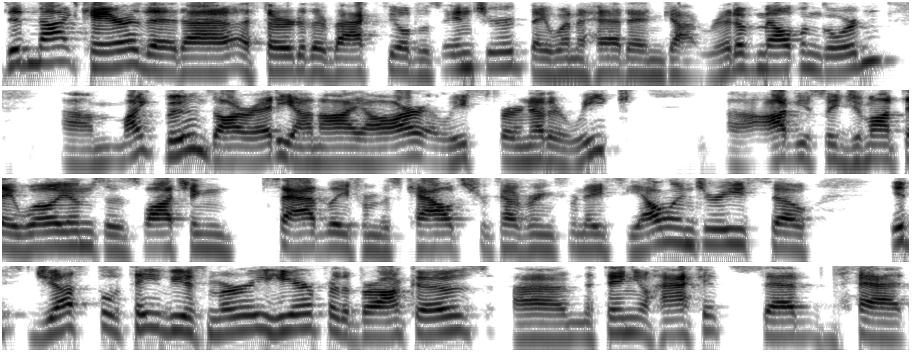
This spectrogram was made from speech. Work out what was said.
did not care that uh, a third of their backfield was injured. They went ahead and got rid of Melvin Gordon. Um, Mike Boone's already on IR, at least for another week. Uh, obviously, Javonte Williams is watching sadly from his couch, recovering from an ACL injury. So it's just Latavius Murray here for the Broncos. Uh, Nathaniel Hackett said that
